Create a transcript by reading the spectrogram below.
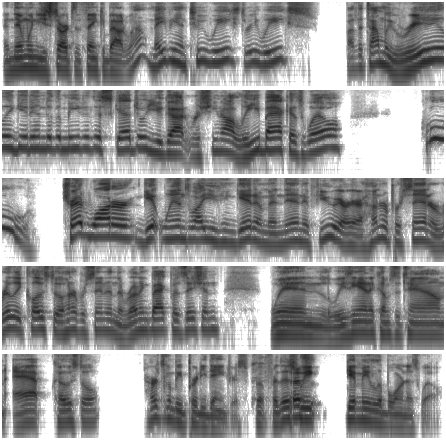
And then when you start to think about, well, maybe in two weeks, three weeks, by the time we really get into the meat of the schedule, you got Rasheen Ali back as well. Whoo, tread water, get wins while you can get them. And then if you are 100% or really close to 100% in the running back position, when Louisiana comes to town, App, Coastal, Hurt's going to be pretty dangerous. But for this that's, week, give me Laborn as well.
